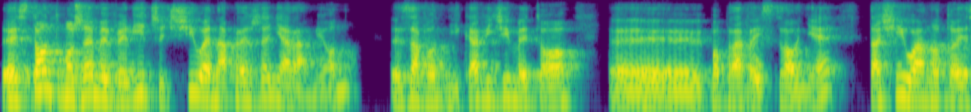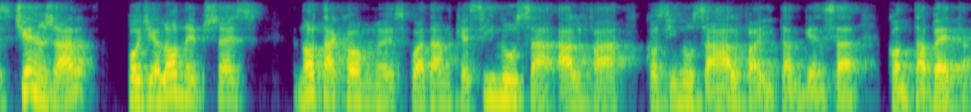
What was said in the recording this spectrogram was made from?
E, stąd możemy wyliczyć siłę naprężenia ramion zawodnika. Widzimy to e, po prawej stronie. Ta siła no to jest ciężar podzielony przez no taką składankę sinusa alfa, kosinusa alfa i tangensa kąta beta.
